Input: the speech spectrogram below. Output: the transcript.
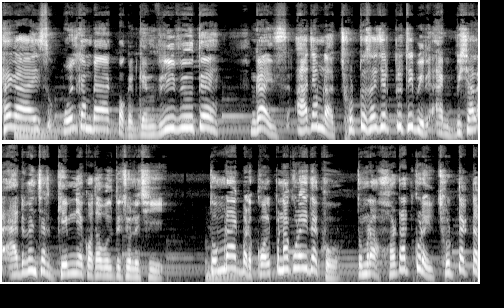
হ্যাঁ guys welcome back pocket game রিভিউতে গাইস আজ আমরা ছোট্ট সাইজের পৃথিবীর এক বিশাল অ্যাডভেঞ্চার গেম নিয়ে কথা বলতে চলেছি। তোমরা একবার কল্পনা করেই দেখো, তোমরা হঠাৎ করেই ছোট্ট একটা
